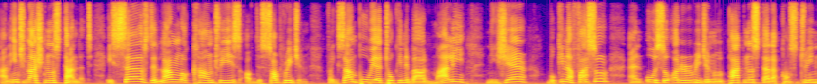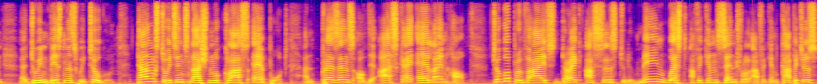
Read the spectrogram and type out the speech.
and international standards. It serves the landlocked countries of the sub-region. For example, we are talking about Mali, Niger, Burkina Faso, and also other regional partners that are considering uh, doing business with Togo. Thanks to its international class airport and presence of the ASKY airline hub, Togo provides direct access to the main West African Central African capitals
